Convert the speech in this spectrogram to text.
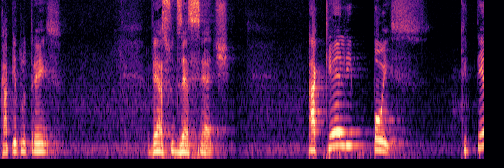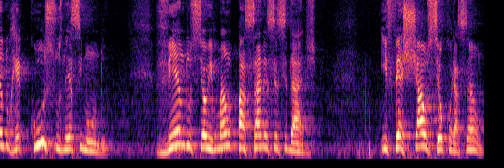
capítulo 3, verso 17. Aquele, pois, que tendo recursos nesse mundo, vendo seu irmão passar necessidade e fechar o seu coração,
